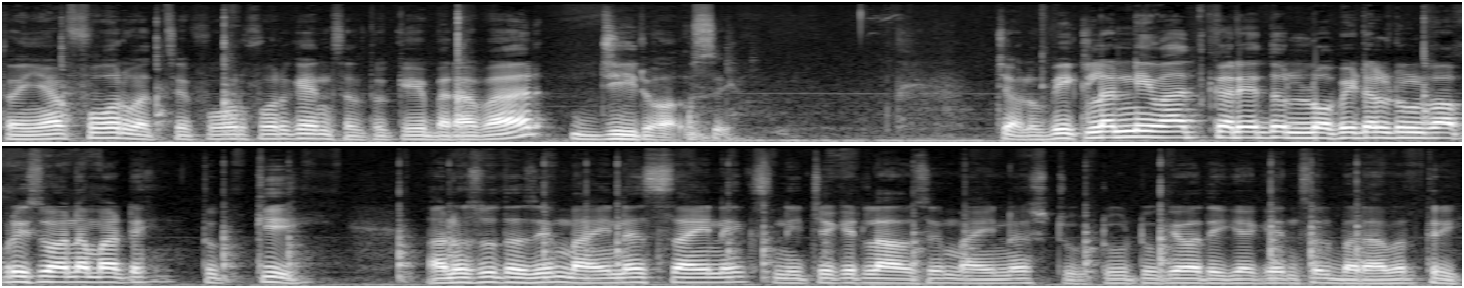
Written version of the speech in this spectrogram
તો અહીંયા ફોર વધશે. ફોર ફોર કેન્સલ તો કે બરાબર જીરો આવશે. ચલો, વિકલનની વાત કરીએ તો લોપિટલ રૂલ વાપરીશું આના માટે. તો કે આનું શું થશે? માઇનસ સાઇન એક્સ, નીચે કેટલા આવશે? માઇનસ ટુ. ટુ ટુ કેવા થઈ ગયા? કેન્સલ, બરાબર થ્રી.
